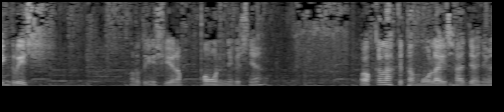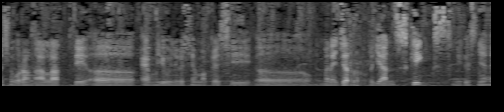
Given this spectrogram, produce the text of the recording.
Inggris. Kalau Inggris iya na pound nya guysnya. Oke lah kita mulai saja nya guysnya orang ngalatih uh, MU nya guysnya pakai si uh, manajer Ryan nya guysnya.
